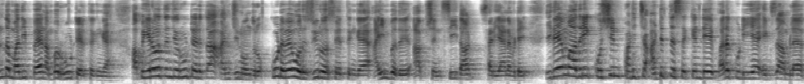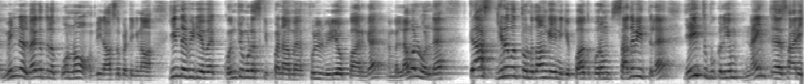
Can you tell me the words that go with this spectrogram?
அந்த மதிப்பை நம்ம ரூட் எடுத்துக்கோங்க. அப்போ இருபத்தஞ்சு ரூட் எடுத்தா அஞ்சுன்னு வந்துடும் கூடவே ஒரு ஜீரோ சேர்த்துங்க. ஐம்பது ஆப்ஷன் சி தான் சரியான விடை. இதே மாதிரி கொஷின் படித்த அடுத்த செகண்டே வரக்கூடிய எக்ஸாமில் மின்னல் வேகத்தில் போடணும் அப்படின்னு ஆசைப்பட்டீங்கன்னா இந்த வீடியோவை கொஞ்சம் கூட ஸ்கிப் பண்ணாமல் ஃபுல் வீடியோ பாருங்கள் நம்ம லெவல் ஒன்ல கிளாஸ் இருபத்தொன்று தாங்க இன்னைக்கு பார்க்க போகிறோம் சதவீதத்தில் எயித்து புக்லேயும் நைன்த் சாரி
